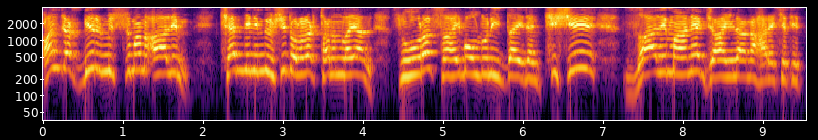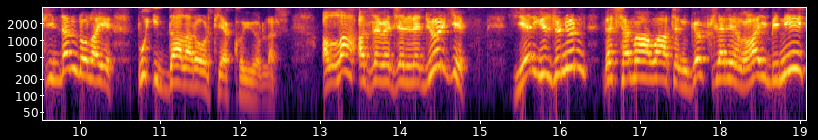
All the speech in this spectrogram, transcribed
Ancak bir Müslüman alim kendini mürşid olarak tanımlayan, zuhurat sahibi olduğunu iddia eden kişi zalimane, cahilane hareket ettiğinden dolayı bu iddiaları ortaya koyuyorlar. Allah Azze ve Celle diyor ki, yeryüzünün ve semavatın, göklerin gaybini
